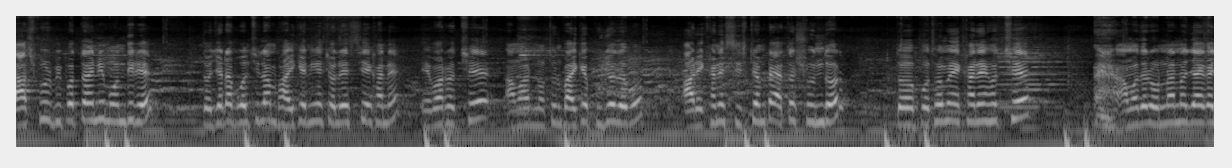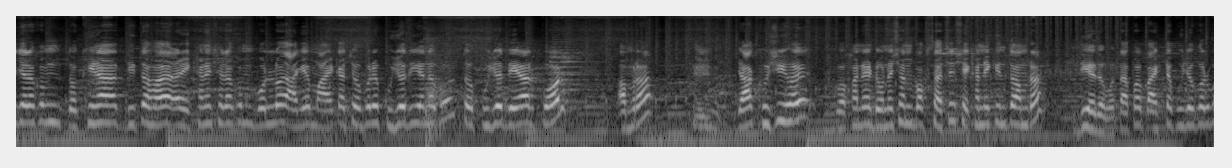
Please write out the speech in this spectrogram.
রাজপুর বিপত্তায়নী মন্দিরে। তো যেটা বলছিলাম, ভাইকে নিয়ে চলে এসেছি এখানে। এবার হচ্ছে আমার নতুন বাইকে পুজো দেবো। আর এখানে সিস্টেমটা এত সুন্দর। তো প্রথমে এখানে হচ্ছে আমাদের অন্যান্য জায়গায় যেরকম দক্ষিণা দিতে হয়, আর এখানে সেরকম বলল, আগে মায়ের কাছে ওপরে পুজো দিয়ে নেব। তো পুজো দেওয়ার পর আমরা যা খুশি হয় ওখানে ডোনেশন বক্স আছে, সেখানে কিন্তু আমরা দিয়ে দেবো। তারপর বাইকটা পুজো করব।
